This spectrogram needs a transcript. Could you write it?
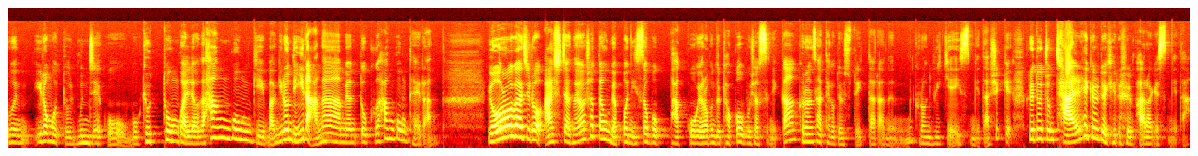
그러면 이런 것도 문제고 뭐 교통 관련 항공기 막 이런 데 일 안 하면 또 그 항공 대란 여러 가지로 아시잖아요. 셧다운 몇 번 있어 봤고 여러분들 겪어보셨으니까 그런 사태가 될 수도 있다라는 그런 위기에 있습니다. 쉽게 그래도 좀 잘 해결되기를 바라겠습니다.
